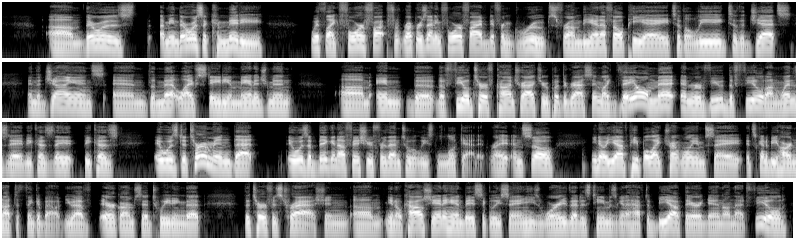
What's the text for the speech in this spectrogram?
Um, there was I mean there was a committee with like four or five representing four or five different groups from the NFLPA to the league to the Jets and the Giants and the MetLife Stadium management um, and the the field turf contractor who put the grass in like they all met and reviewed the field on Wednesday because they because it was determined that it was a big enough issue for them to at least look at it, right? And so, you know, you have people like Trent Williams say it's going to be hard not to think about. You have Arik Armstead tweeting that the turf is trash, and um, you know, Kyle Shanahan basically saying he's worried that his team is going to have to be out there again on that field.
